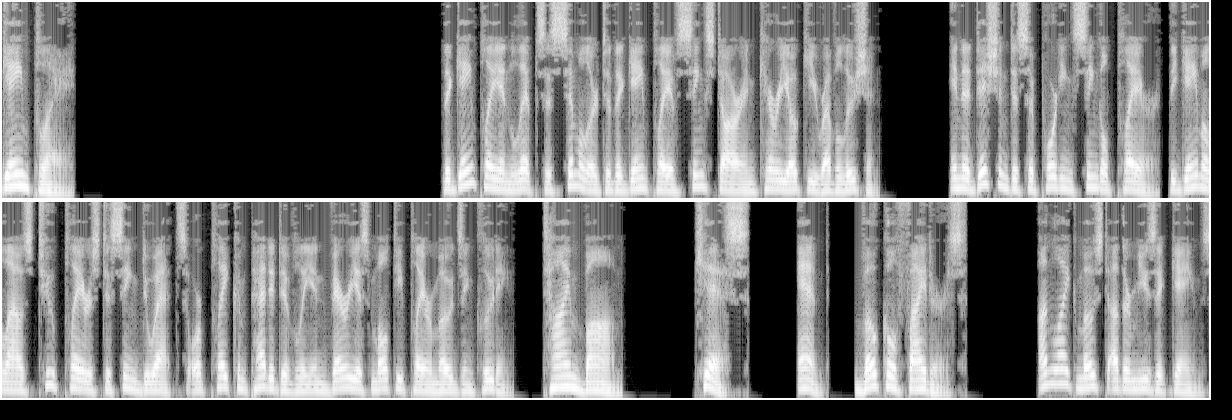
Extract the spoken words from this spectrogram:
Gameplay The gameplay in Lips is similar to the gameplay of SingStar and Karaoke Revolution. In addition to supporting single player, the game allows two players to sing duets or play competitively in various multiplayer modes including Time Bomb, Kiss, and Vocal Fighters. Unlike most other music games,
